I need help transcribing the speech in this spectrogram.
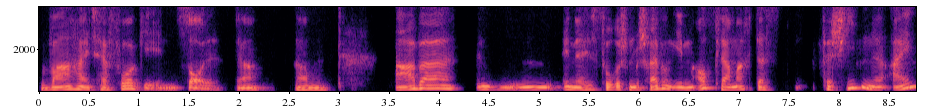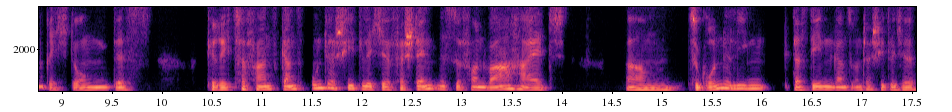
Wahrheit hervorgehen soll. Ja, ähm, aber in der historischen Beschreibung eben auch klar macht, dass verschiedene Einrichtungen des Gerichtsverfahrens ganz unterschiedliche Verständnisse von Wahrheit ähm, zugrunde liegen, dass denen ganz unterschiedliche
